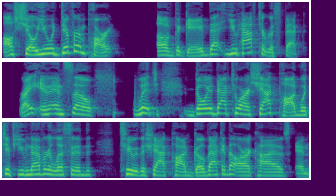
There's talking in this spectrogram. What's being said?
I'll show you a different part of the game that you have to respect. Right. And, and so which going back to our Shaq pod, which if you've never listened to the Shaq pod, go back in the archives and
